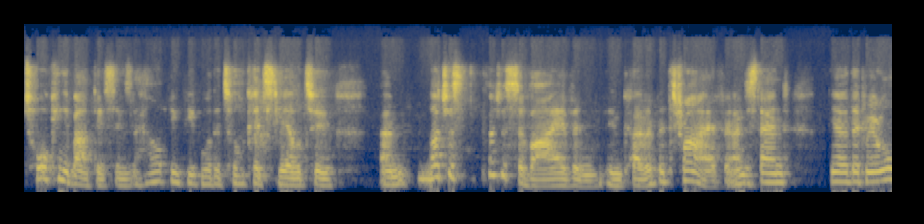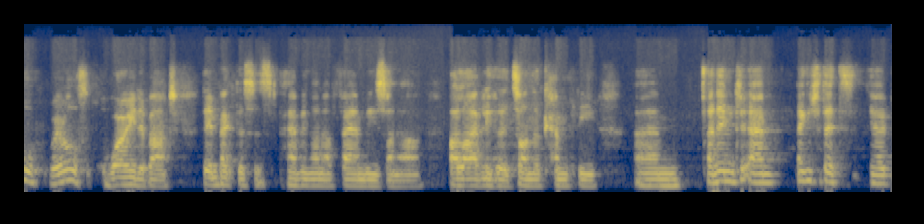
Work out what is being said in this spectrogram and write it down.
talking about these things and helping people with the toolkits to be able to um, not just not just survive in, in COVID, but thrive and understand you know that we're all we're all worried about the impact this is having on our families, on our, our livelihoods, on the company. Um, and then um, making sure that you know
